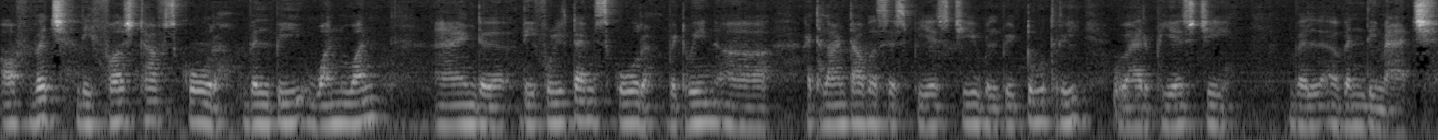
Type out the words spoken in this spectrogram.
of which the first half score will be 1-1 and uh, the full-time score between uh, Atalanta versus PSG will be 2-3 where PSG will uh, win the match.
